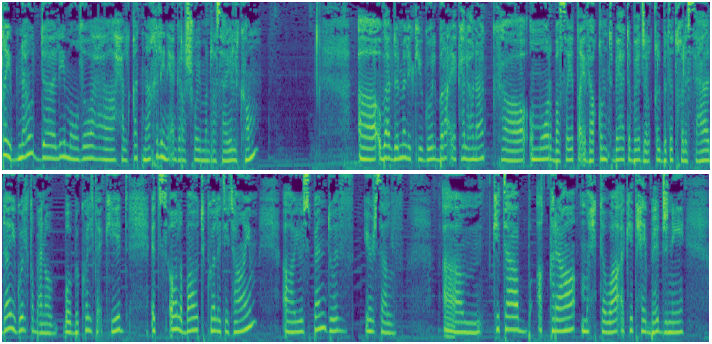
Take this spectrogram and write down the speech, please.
طيب نعود لموضوع حلقتنا. خليني أقرأ شوي من رسائلكم. آه، أبو عبد الملك يقول برأيك هل هناك آه، أمور بسيطة إذا قمت بها تبهج القلب تدخل السعادة؟ يقول طبعا وبكل تأكيد It's all about quality time uh, you spend with yourself. كتاب أقرأ محتوى أكيد حيبهجني. آه،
